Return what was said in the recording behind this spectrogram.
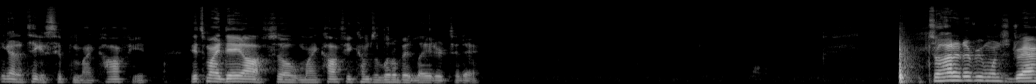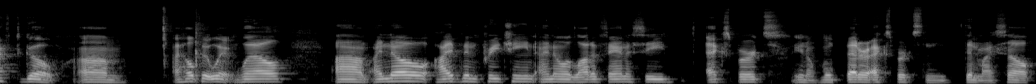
I got to take a sip of my coffee. It's my day off, so my coffee comes a little bit later today. So, how did everyone's draft go? Um, I hope it went well. Um, I know I've been preaching. I know a lot of fantasy experts, you know, better experts than, than myself,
